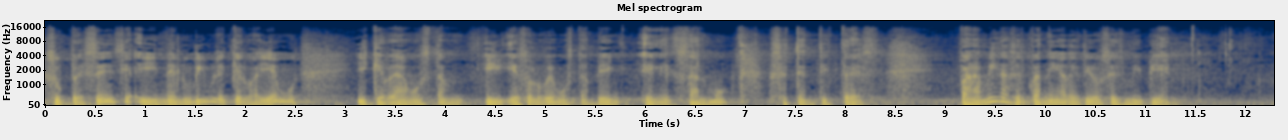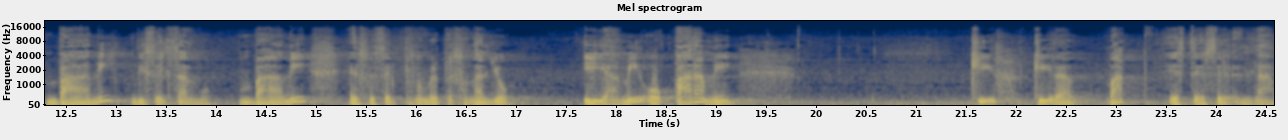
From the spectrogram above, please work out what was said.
su presencia e ineludible que lo hallemos y que veamos, y eso lo vemos también en el Salmo 73. Para mí la cercanía de Dios es mi bien. mí dice el Salmo. mí eso es el nombre personal yo. Y a mí o para mí, Kir, Kirabat, esta es la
